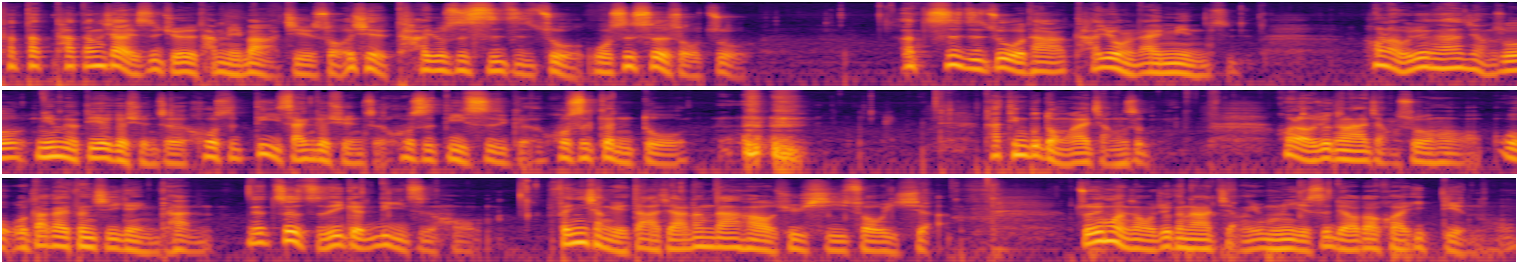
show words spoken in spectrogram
他他他当下也是觉得他没办法接受，而且他又是狮子座，我是射手座，啊，狮子座他他又很爱面子。后来我就跟他讲说，你有没有第二个选择，或是第三个选择，或是第四个，或是更多？他听不懂我在讲什么。后来我就跟他讲说，哦，我我大概分析给你看，那这只是一个例子，哦，分享给大家，让大家好好去吸收一下。昨天晚上我就跟他讲，我们也是聊到快一点哦。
